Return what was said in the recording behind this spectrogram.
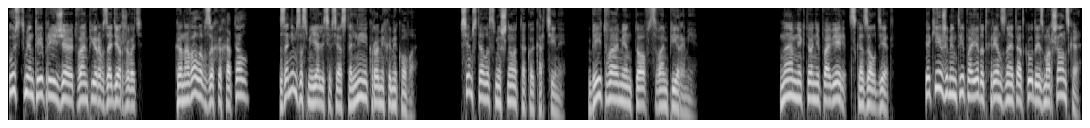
Пусть менты приезжают вампиров задерживать. Коновалов захохотал, за ним засмеялись и все остальные, кроме Хомякова. Всем стало смешно от такой картины. Битва ментов с вампирами. «Нам никто не поверит», — сказал дед. Какие же менты поедут хрен знает откуда из Маршанска,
